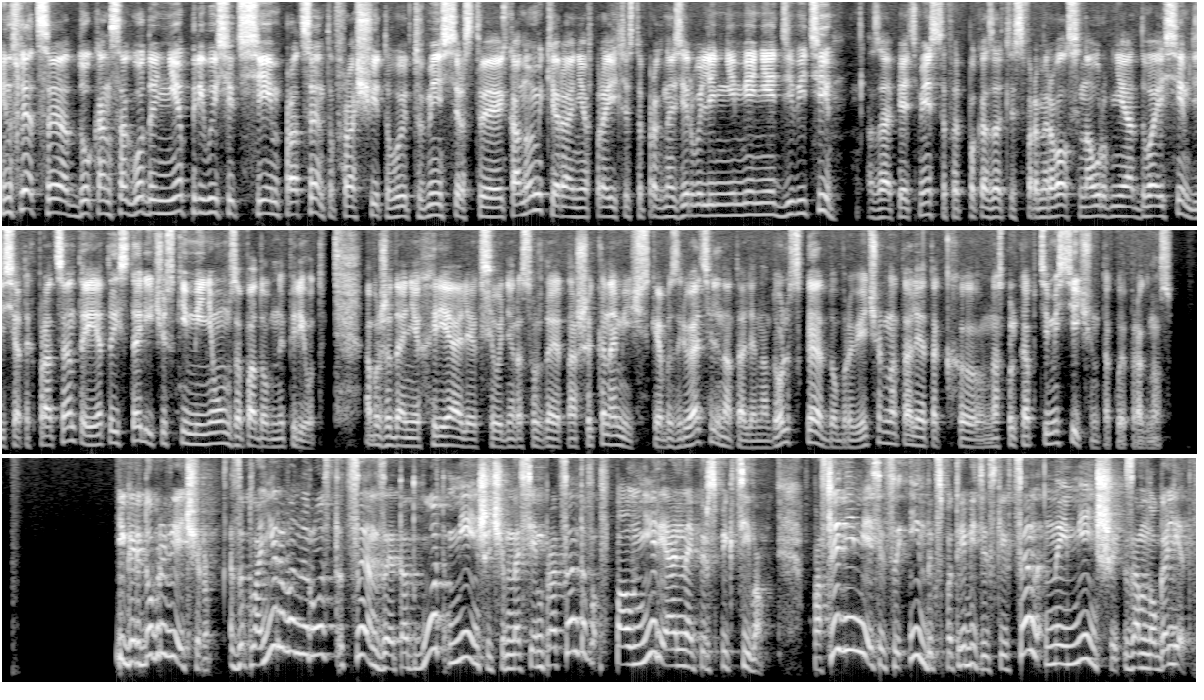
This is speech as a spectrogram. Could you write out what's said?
Инфляция до конца года не превысит 7%, рассчитывают в Министерстве экономики. Ранее в правительстве прогнозировали не менее 9%. За пять месяцев этот показатель сформировался на уровне 2,7%, и это исторический минимум за подобный период. Об ожиданиях и реалиях сегодня рассуждает наш экономический обозреватель Наталья Надольская. Добрый вечер, Наталья. Так э, насколько оптимистичен такой прогноз? Игорь, добрый вечер. Запланированный рост цен за этот год меньше, чем на 7%, вполне реальная перспектива. В последние месяцы индекс потребительских цен наименьший за много лет.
